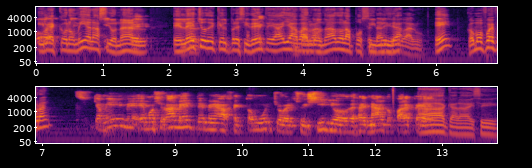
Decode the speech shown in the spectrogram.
y la economía nacional el hecho de que el presidente haya abandonado la posibilidad? algo. ¿Eh? ¿Cómo fue, Frank? que a mí me- emocionalmente me afectó mucho el suicidio de Reinaldo Párez Pérez. Ah, caray, sí.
